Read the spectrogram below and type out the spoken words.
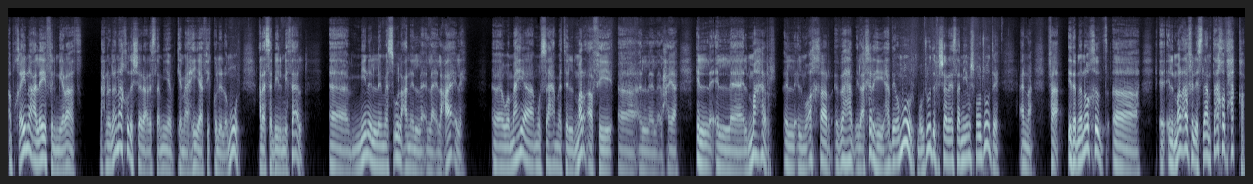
أبقينا عليه في الميراث نحن لا نأخذ الشريعة الإسلامية كما هي في كل الأمور. على سبيل المثال آه، مين اللي مسؤول عن العائلة؟ وما هي مساهمة المرأة في الحياة؟ المهر المؤخر الذهب إلى آخره. هذه أمور موجودة في الشريعة الإسلامية مش موجودة. عندنا فإذا بدنا نأخذ آه، المرأة في الإسلام تأخذ حقها.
